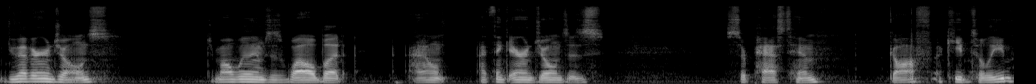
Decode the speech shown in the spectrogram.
We do have Aaron Jones. Jamaal Williams as well, but I don't. I think Aaron Jones has surpassed him. Goff, Aqib Talib,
